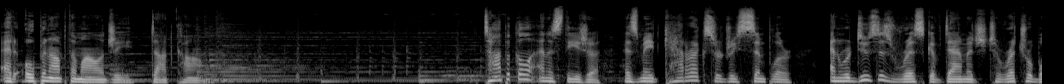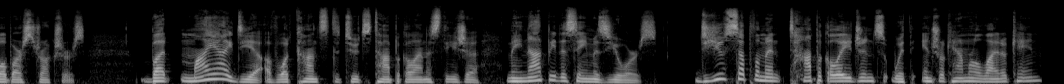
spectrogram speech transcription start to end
at openophthalmology.com. Topical anesthesia has made cataract surgery simpler and reduces risk of damage to retrobulbar structures. But my idea of what constitutes topical anesthesia may not be the same as yours. Do you supplement topical agents with intracameral lidocaine?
